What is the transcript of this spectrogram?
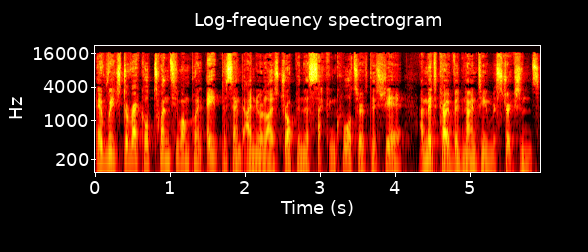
It reached a record 21.8% annualized drop in the second quarter of this year amid COVID 19 restrictions.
